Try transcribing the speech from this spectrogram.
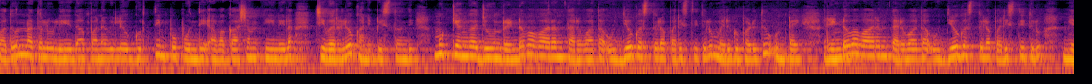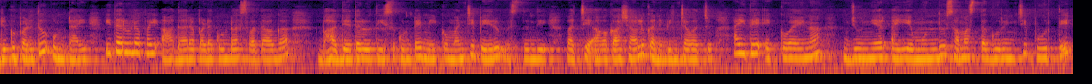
పదోన్నతులు లేదా పనవిలో గుర్తింపు పొందే అవకాశం ఈ నెల చివరిలో కనిపిస్తుంది. ముఖ్యంగా జూన్ రెండవ వారం తర్వాత ఉద్యోగస్తుల పరిస్థితులు మెరుగుపడుతూ ఉంటాయి. రెండవ వారం తర్వాత ఉద్యోగస్తుల పరిస్థితులు మెరుగుపడుతూ ఉంటాయి. ఇతరులపై ఆధారపడకుండా స్వతహాగా బాధ్యతలు తీసుకుంటే మీకు మంచి పేరు వస్తుంది. వచ్చే అవకాశాలు కనిపించవచ్చు. అయితే ఎక్కువైన జూనియర్ అయ్యే ముందు సంస్థ గురించి పూర్తి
